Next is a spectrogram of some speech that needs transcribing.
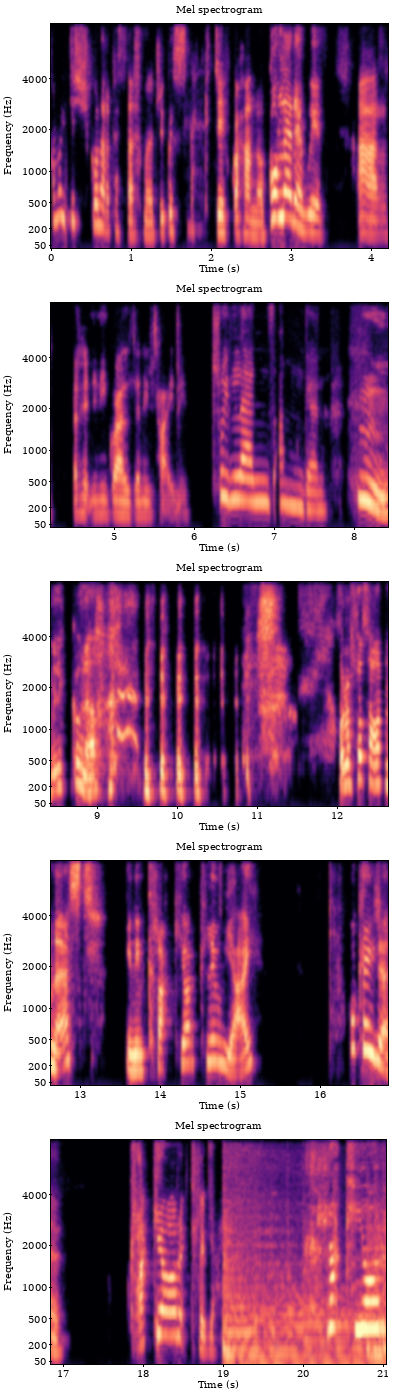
pam mae disgwyl ar y pethach yma, drwy bersbectif gwahanol, golau newydd ar yr hyn i ni'n gweld yn ein tai ni trwy lens amgen. Hmm, mi'n licio hwnna. O'r wrthos honest, i ni'n cracio'r cliwiau. Oce okay, de, cracio'r cliwiau. Cracio'r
